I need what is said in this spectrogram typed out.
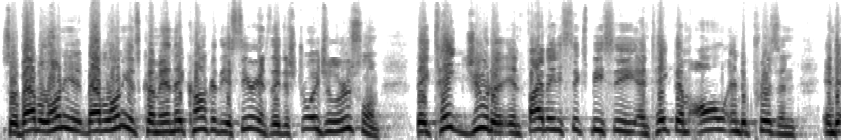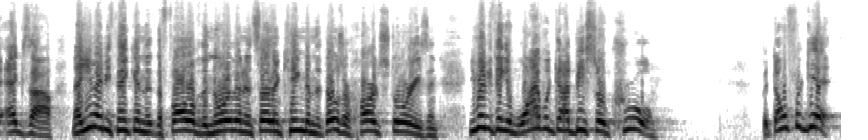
So Babylonian, Babylonians come in, they conquer the Assyrians, they destroy Jerusalem. They take Judah in 586 BC and take them all into prison, into exile. Now you may be thinking that the fall of the northern and southern kingdom, that those are hard stories. And you may be thinking, why would God be so cruel? But don't forget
